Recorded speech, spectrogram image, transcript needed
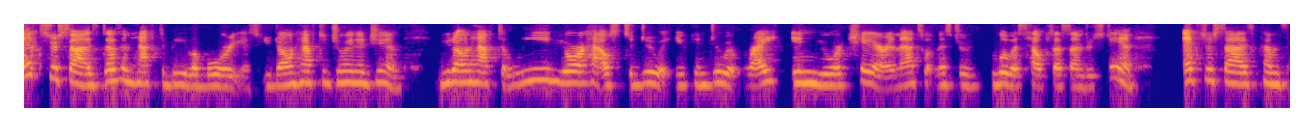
exercise doesn't have to be laborious. You don't have to join a gym. You don't have to leave your house to do it. You can do it right in your chair. And that's what Mr. Lewis helps us understand. Exercise comes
